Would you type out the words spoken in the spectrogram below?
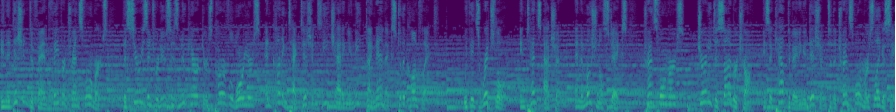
In addition to fan-favorite Transformers, the series introduces new characters, powerful warriors, and cunning tacticians, each adding unique dynamics to the conflict. With its rich lore, intense action, and emotional stakes, Transformers Journey to Cybertron is a captivating addition to the Transformers legacy.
